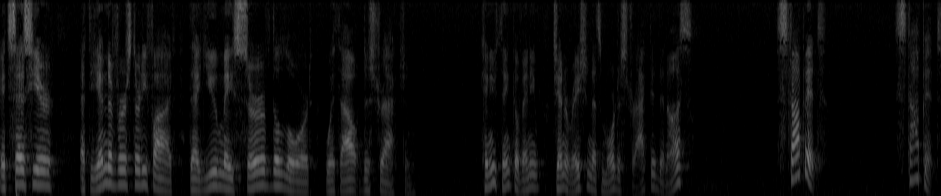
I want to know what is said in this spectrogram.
It says here at the end of verse 35 that you may serve the Lord without distraction. Can you think of any generation that's more distracted than us? Stop it. Stop it.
